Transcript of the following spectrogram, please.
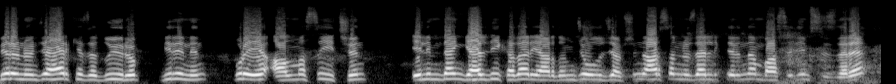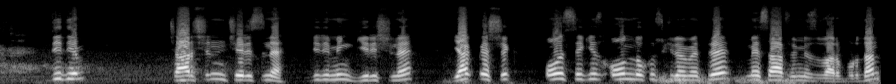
Bir an önce herkese duyurup birinin burayı alması için elimden geldiği kadar yardımcı olacağım. Şimdi arsanın özelliklerinden bahsedeyim sizlere. Didim çarşının içerisine, Didim'in girişine yaklaşık 18-19 kilometre mesafemiz var buradan.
